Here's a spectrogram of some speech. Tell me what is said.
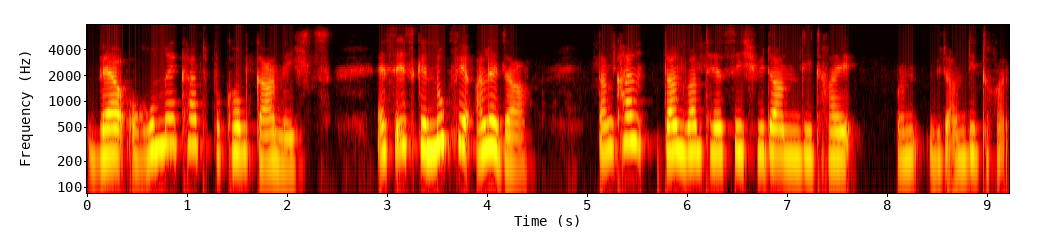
wer rummeckert, bekommt gar nichts. Es ist genug für alle da. Dann kann, dann wandte er sich wieder an die drei, an, wieder an die drei.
